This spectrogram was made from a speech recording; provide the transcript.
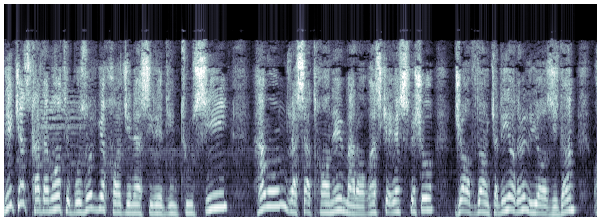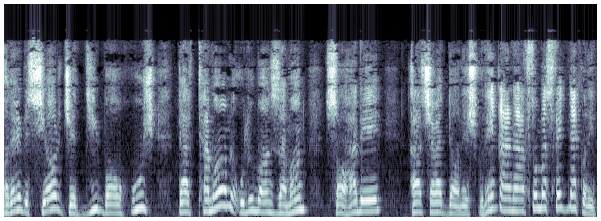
یکی از خدمات بزرگ خاج نصیرالدین توسی همون رصدخانه مراغ است که اسمشو جاودان کرده. این آدم ریاضیدان آدم بسیار جدی باهوش در تمام علوم آن زمان صاحب عرض شود دانش بوده. این قرن هفتم بس فکر نکنید.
